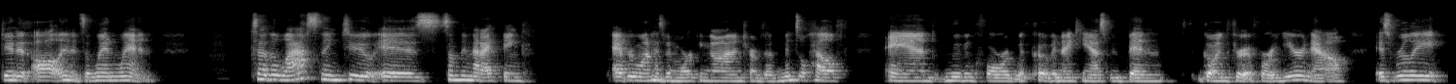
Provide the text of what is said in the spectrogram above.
get it all in. It's a win-win. So the last thing too is something that I think everyone has been working on in terms of mental health and moving forward with COVID-19 as we've been going through it for a year now is really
